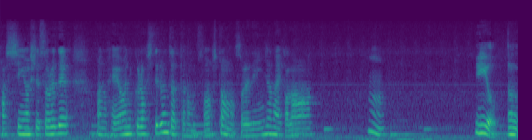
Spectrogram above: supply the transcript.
発信をしてそれであの平和に暮らしてるんだったらもうその人もそれでいいんじゃないかなうん。いいよ。あ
